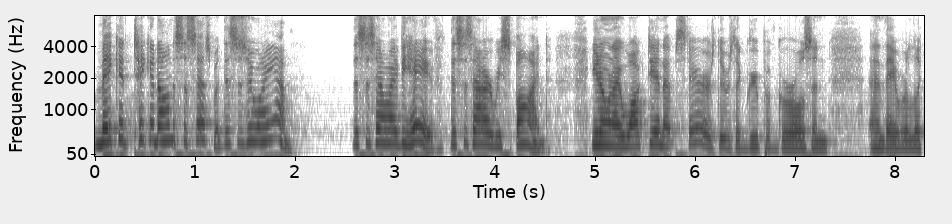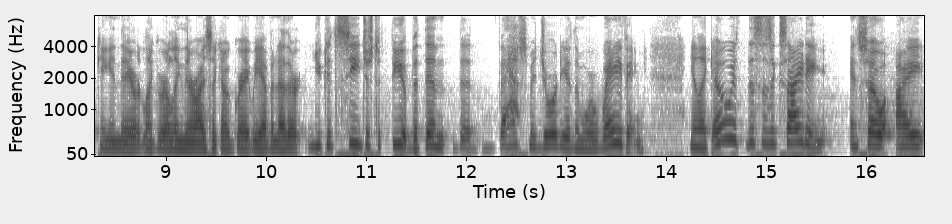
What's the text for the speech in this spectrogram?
make it take an honest assessment. This is who I am. This is how I behave. This is how I respond. You know, when I walked in upstairs, there was a group of girls and and they were looking and they were like rolling their eyes, like, "Oh, great, we have another." You could see just a few, but then the vast majority of them were waving. You're like, "Oh, this is exciting." And so I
